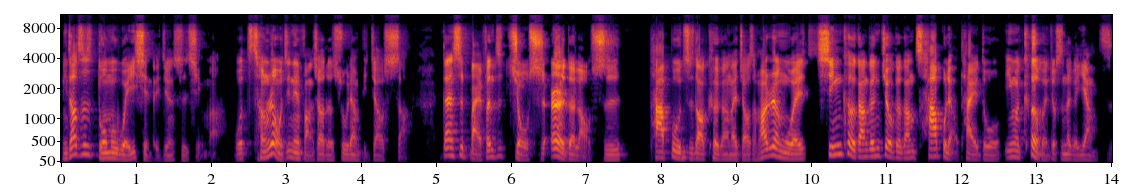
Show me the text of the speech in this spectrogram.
你知道这是多么危险的一件事情吗？我承认我今年访校的数量比较少，但是百分之九十二的老师他不知道课纲在教什么，他认为新课纲跟旧课纲差不了太多，因为课本就是那个样子。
